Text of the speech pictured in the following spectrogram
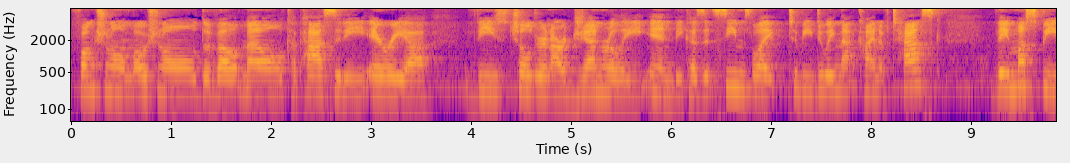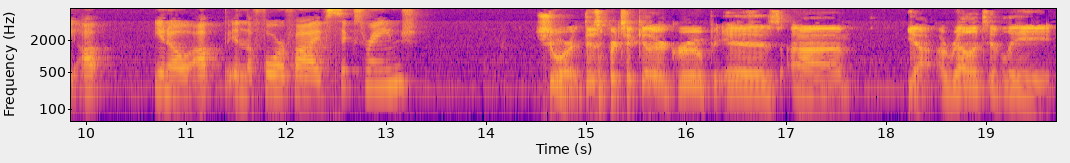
functional, emotional, developmental capacity area these children are generally in, because it seems like to be doing that kind of task, they must be up, you know, up in the four, five, six range. Sure. This particular group is, um, yeah, a relatively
